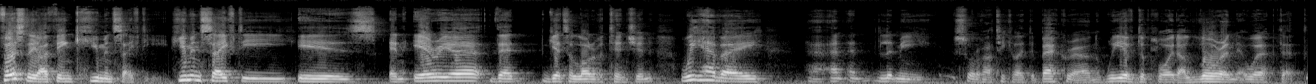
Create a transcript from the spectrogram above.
Firstly, I think human safety. Human safety is an area that gets a lot of attention. We have a, uh, and, and, let me sort of articulate the background. We have deployed a LoRa network that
